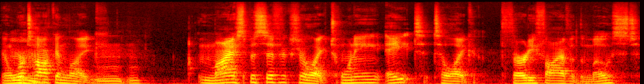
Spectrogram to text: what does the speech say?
And we're mm. talking like mm-hmm. my specifics are like 28 to like 35 at the most.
